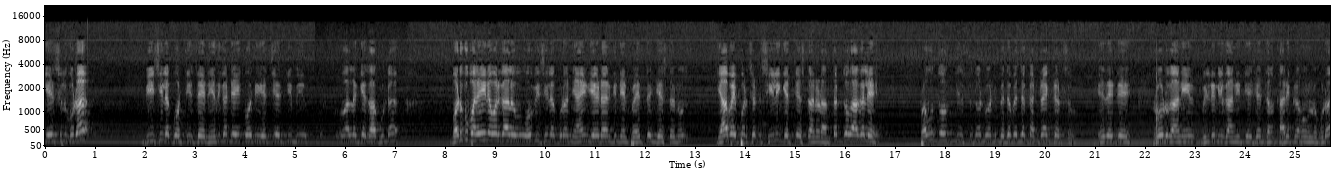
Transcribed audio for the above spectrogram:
కేసులు కూడా బీసీలకు వర్తిస్తాయి ఎందుకంటే కొన్ని ఎస్సీ ఎస్టీ వాళ్ళకే కాకుండా బడుగు బలహీన వర్గాలు ఓబీసీలకు కూడా న్యాయం చేయడానికి నేను ప్రయత్నం చేస్తాను. యాభై పర్సెంట్ సీలింగ్ ఎత్తేస్తానని అంతటితో కాగలే. ప్రభుత్వం తీసుకున్నటువంటి పెద్ద పెద్ద కాంట్రాక్టర్స్ ఏదైతే రోడ్డు కానీ బిల్డింగ్లు కానీ చేసే కార్యక్రమంలో కూడా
